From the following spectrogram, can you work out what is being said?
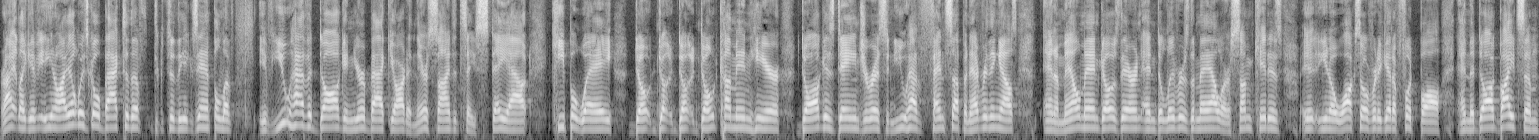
right? Like if you know i always go back to the to the example of if you have a dog in your backyard and there's signs that say stay out keep away don't don't don't, don't come in here dog is dangerous and you have fence up and everything else and a mailman goes there and, and delivers the mail or some kid is you know walks over to get a football and the dog bites him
